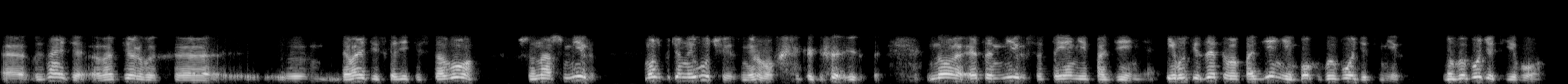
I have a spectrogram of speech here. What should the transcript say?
Э, вы знаете, во-первых, э, э, давайте исходить из того, что наш мир, может быть, он и лучший из миров, как говорится, но это мир в состоянии падения. И вот из этого падения Бог выводит мир, но выводит его,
